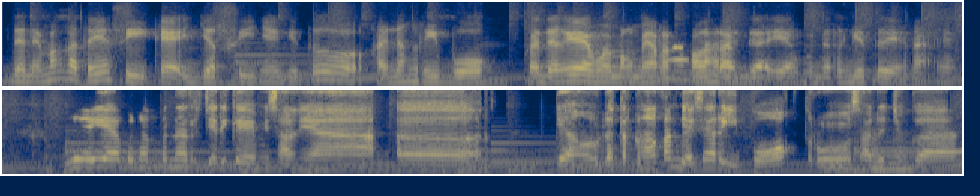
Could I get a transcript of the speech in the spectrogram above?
Dan emang katanya sih kayak jersey-nya gitu kadang Reebok, kadang ya memang merek olahraga yang bener gitu ya kak ya. Iya iya benar-benar. Jadi kayak misalnya eh, yang udah terkenal kan biasanya Reebok, terus ada Mhm. juga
